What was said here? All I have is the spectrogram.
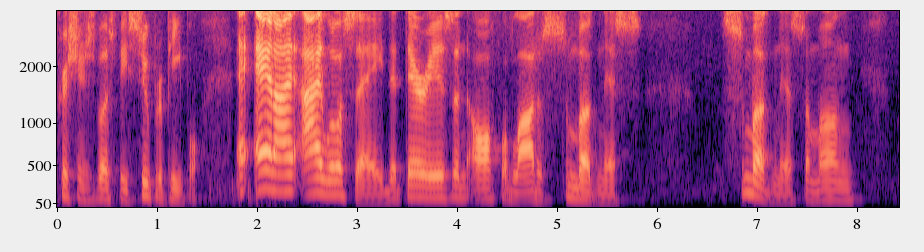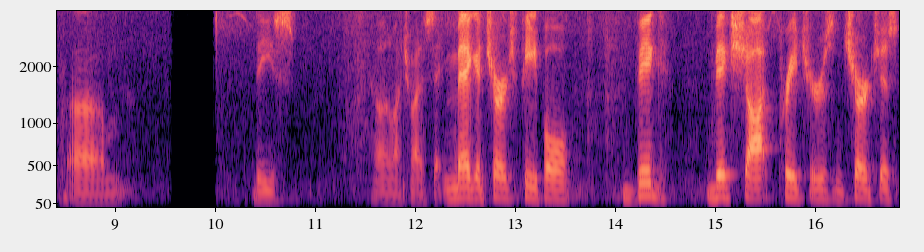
Christians are supposed to be super people. A- And I, I will say that there is an awful lot of smugness, smugness among um, these, how am I trying to say, mega church people, big, big shot preachers and churches.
